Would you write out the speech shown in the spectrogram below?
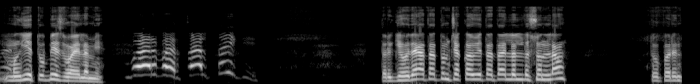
मग येतो भिजवायला मी. बर बर चालतंय की. तर घेऊ द्या आता तुमच्या कविता लसूण लाव तोपर्यंत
